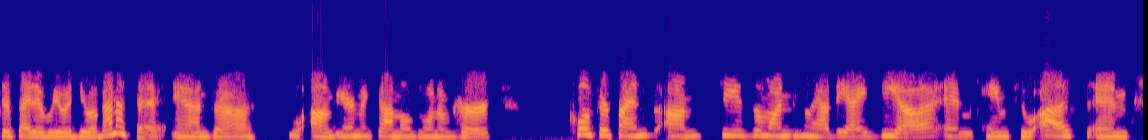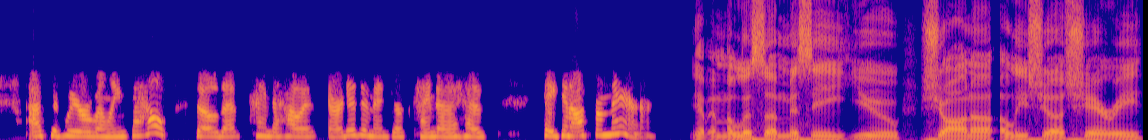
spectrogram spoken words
decided we would do a benefit. And uh, um, Erin McDonald, one of her closer friends, um, she's the one who had the idea and came to us and asked if we were willing to help. So that's kind of how it started, and it just kind of has taken off from there. Yep, and Melissa, Missy, you, Shauna, Alicia, Sherry,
